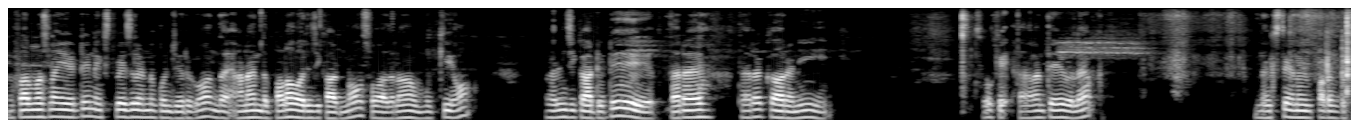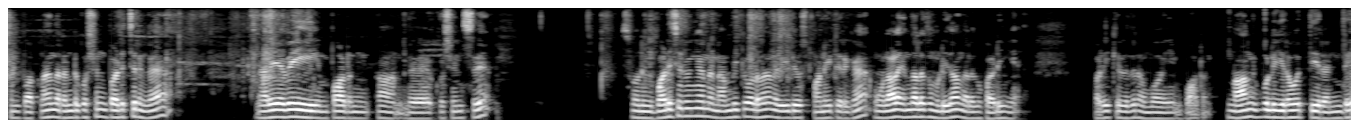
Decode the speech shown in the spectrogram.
இந்த ஃபார்முலாஸ்லாம் எழுதிட்டு நெக்ஸ்ட் பேஜில் இன்னும் கொஞ்சம் இருக்கும். அந்த ஆனால் இந்த படம் வரைஞ்சி காட்டணும். ஸோ அதெல்லாம் முக்கியம். வரைஞ்சி காட்டிட்டு தர தரக்காரணி. ஓகே அதெல்லாம் தேவையில்லை. நெக்ஸ்ட்டு என்ன இம்பார்ட்டன்ட் கொஷின் பார்க்கலாம். இந்த ரெண்டு கொஷின் படிச்சிருங்க. நிறையவே இம்பார்ட்டன்ட் தான் இந்த கொஷின்ஸு ஸோ நீங்கள் படிச்சிருவீங்கன்ற நம்பிக்கையோடு தான் இந்த வீடியோஸ் பண்ணிகிட்டு இருக்கேன். உங்களால் எந்த அளவுக்கு முடியுதோ அந்த அளவுக்கு படிங்க. படிக்கிறது ரொம்ப இம்பார்ட்டன்ட் நான்கு புள்ளி இருபத்தி ரெண்டு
